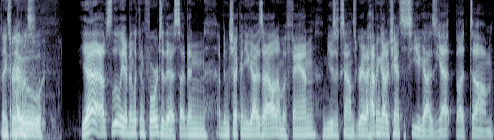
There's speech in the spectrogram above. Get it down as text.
Thanks for having us. Yeah, absolutely. I've been looking forward to this. I've been I've been checking you guys out. I'm a fan. The music sounds great. I haven't got a chance to see you guys yet, but um,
